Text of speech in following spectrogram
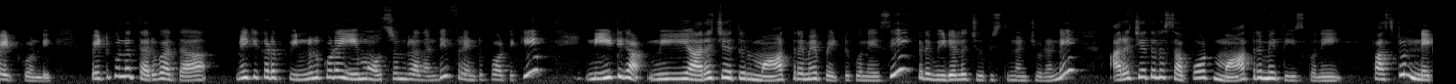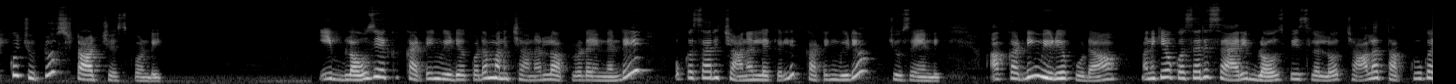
పెట్టుకోండి. పెట్టుకున్న తర్వాత మీకు ఇక్కడ పిన్నులు కూడా ఏం అవసరం రాదండి. ఫ్రంట్ పార్ట్కి నీట్గా మీ అరచేతులు మాత్రమే పెట్టుకునేసి ఇక్కడ వీడియోలో చూపిస్తున్నాను చూడండి. అరచేతుల సపోర్ట్ మాత్రమే తీసుకొని ఫస్ట్ నెక్ చుట్టూ స్టార్ట్ చేసుకోండి. ఈ బ్లౌజ్ యొక్క కటింగ్ వీడియో కూడా మన ఛానల్లో అప్లోడ్ అయిందండి. ఒకసారి ఛానల్లోకి వెళ్ళి కటింగ్ వీడియో చూసేయండి. ఆ కటింగ్ వీడియో కూడా మనకి ఒకసారి శారీ బ్లౌజ్ పీస్లలో చాలా తక్కువగా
